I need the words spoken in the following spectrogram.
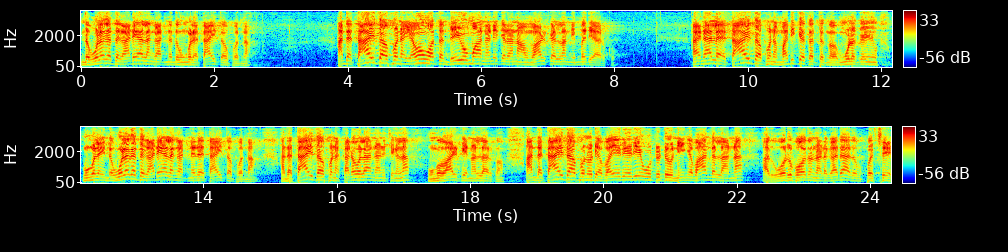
இந்த உலகத்துக்கு அடையாளம் காட்டினது உங்களை தாய் தப்பன் தான் அந்த தாய் தகப்பனை எவன் ஒருத்தன் தெய்வமாக நினைக்கிறானோ அவன் வாழ்க்கையெல்லாம் நிம்மதியாக இருக்கும். அதனால் தாய் தப்பனை மதிக்க கற்றுங்க உங்களுக்கு உங்களை இந்த உலகத்துக்கு அடையாளம் காட்டினதே தாய் தப்பன் தான். அந்த தாய் தப்பனை கடவுளாக நினச்சிங்கன்னா உங்கள் வாழ்க்கை நல்லாயிருக்கும் அந்த தாய் தப்பனுடைய வயிறேறிய விட்டுட்டு நீங்கள் வாழ்ந்துடலான்னா அது ஒருபோதும் நடக்காது. அது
